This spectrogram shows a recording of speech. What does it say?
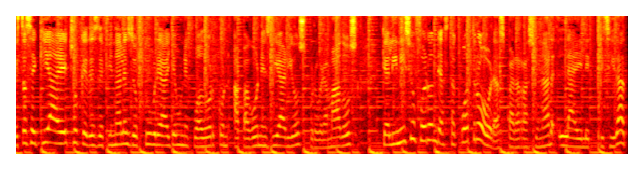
Esta sequía ha hecho que desde finales de octubre haya un Ecuador con apagones diarios programados que al inicio fueron de hasta cuatro horas para racionar la electricidad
